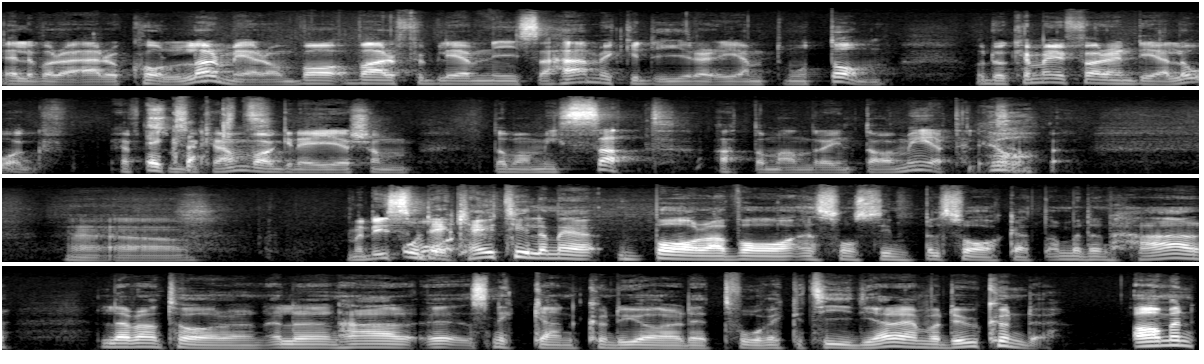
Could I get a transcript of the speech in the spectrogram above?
Eller vad det är och kollar med dem. Va- varför blev ni så här mycket dyrare gentemot dem? Och då kan man ju föra en dialog. Eftersom Exakt. det kan vara grejer som de har missat. Att de andra inte har med till Ja. exempel. Men det är svårt. Och det kan ju till och med bara vara en sån simpel sak att ja, men den här leverantören eller den här eh, snickaren kunde göra det två veckor tidigare än vad du kunde. Ja, men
